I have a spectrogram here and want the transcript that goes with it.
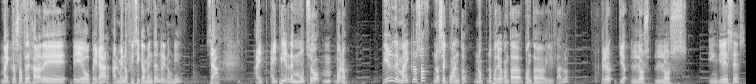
Microsoft dejara de, de operar, al menos físicamente, en Reino Unido. O sea, ahí, ahí pierde mucho... Bueno, pierde Microsoft, no sé cuánto, no, no conta- contabilizarlo, pero yo, los, los ingleses,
